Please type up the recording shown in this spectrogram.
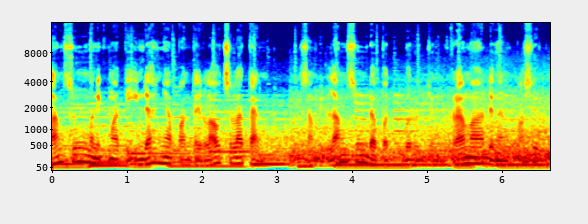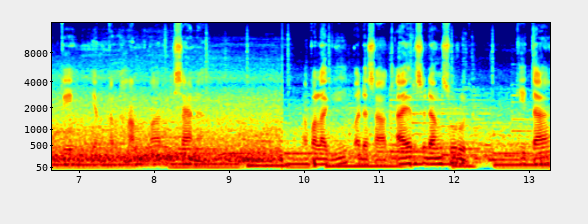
langsung menikmati indahnya pantai laut selatan sambil langsung dapat bercengkrama dengan pasir putih yang terhampar di sana. Apalagi pada saat air sedang surut, kita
